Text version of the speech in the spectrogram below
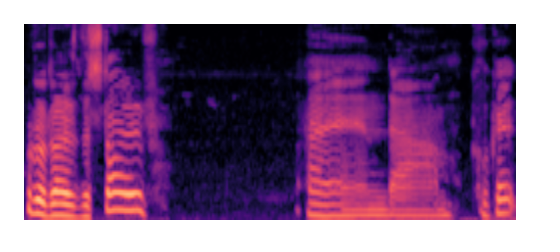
put it over the stove and um, cook it.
